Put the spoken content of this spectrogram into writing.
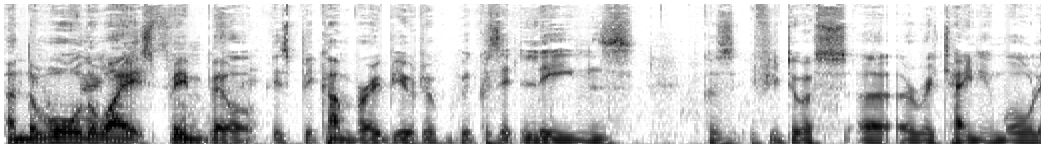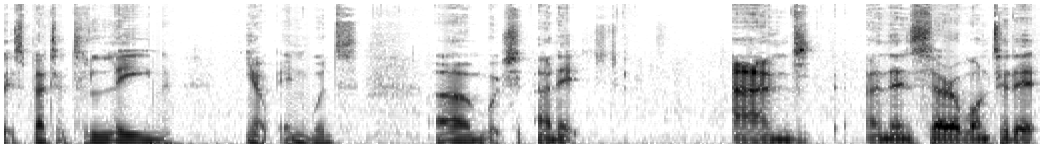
and the wall, the way it's been built, it? it's become very beautiful because it leans. Because if you do a retaining wall, it's better to lean, you know, inwards, um, which and it and and then Sarah wanted it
